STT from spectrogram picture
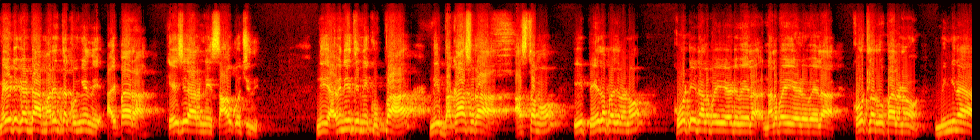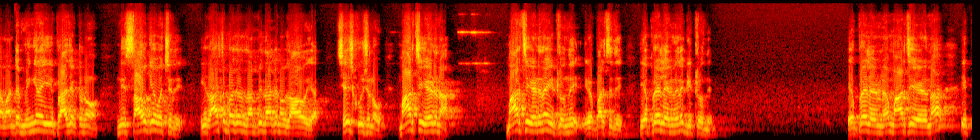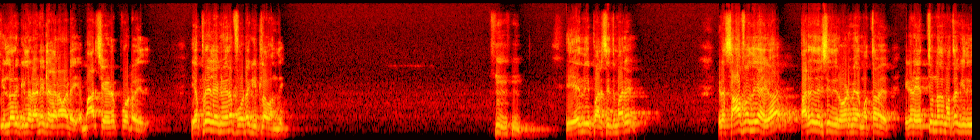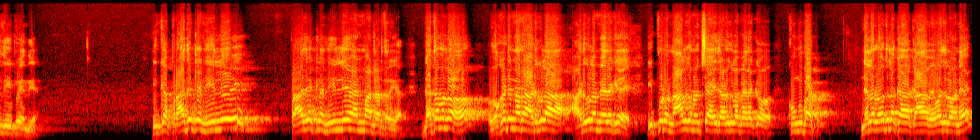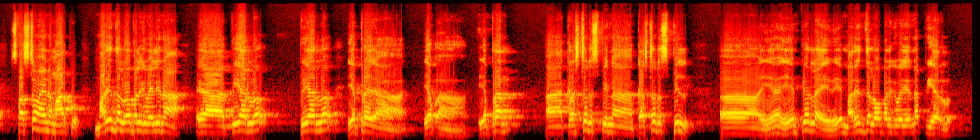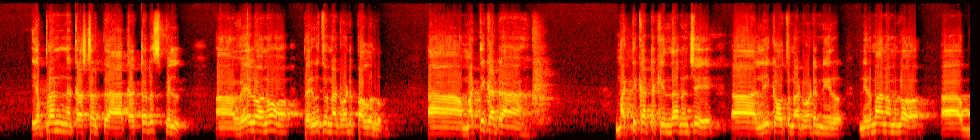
మేటిగడ్డ మరింత కుంగింది. అయిపోయారా? కేసీఆర్ నీ సావుకు వచ్చింది నీ అవినీతి నీ కుప్ప నీ బకాసుర అస్తము ఈ పేద ప్రజలను కోటి నలభై ఏడు వేల నలభై ఏడు వేల కోట్ల రూపాయలను మింగిన అంటే మింగిన ఈ ప్రాజెక్టును నీ సావుకే వచ్చింది. ఈ రాష్ట్ర ప్రజలను చంపిందాక నువ్వు సావు ఇక చేసి కూర్చున్నావు. మార్చి ఏడున మార్చి ఏడున ఇట్లుంది పరిస్థితి. ఏప్రిల్ ఎనిమిదిన గిట్లుంది. ఏప్రిల్ ఎనిమిదిన మార్చి ఏడున ఈ పిల్లర్ గిల్లర్ అని ఇట్లా కనబడాయి మార్చి ఏడు ఫోటో ఇది. ఏప్రిల్ ఎనిమిదిన ఫోటో గిట్లా ఉంది. ఏంది పరిస్థితి మరి? ఇక్కడ సాఫ్ ఉందిగా ఇక పరే తెలిసింది రోడ్డు మీద మొత్తం. ఇక్కడ ఎత్తున్నది మొత్తం కిందికి దిగిపోయింది ఇంకా ప్రాజెక్టులో నీళ్ళేవి? ప్రాజెక్టులో నీళ్ళేవి అని మాట్లాడతారు ఇక. గతంలో ఒకటిన్నర అడుగుల అడుగుల మేరకే ఇప్పుడు నాలుగు నుంచి ఐదు అడుగుల మేరకు కుంగుబాటు. నెల రోజుల కా- కా వ్యవధిలోనే స్పష్టమైన మార్పు. మరింత లోపలికి వెళ్ళిన పిఆర్లో పిఆర్లో ఎప్ర apron cluster spin cluster spill ఏ- ఏం పేర్లు ఇవి? మరింత లోపలికి వెళ్ళిన పిఆర్లు. ఎప్రన్ క్లస్టర్ క్లస్టర్ స్పిల్ వేలోనూ వేలోను పెరుగుతున్నటువంటి పగులు మట్టి కట్ట మట్టి కట్ట కింద నుంచి లీక్ అవుతున్నటువంటి నీరు నిర్మాణంలో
